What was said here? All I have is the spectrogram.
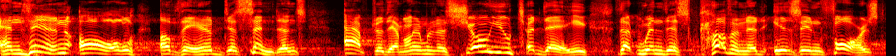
and then all of their descendants after them. I'm going to show you today that when this covenant is enforced,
